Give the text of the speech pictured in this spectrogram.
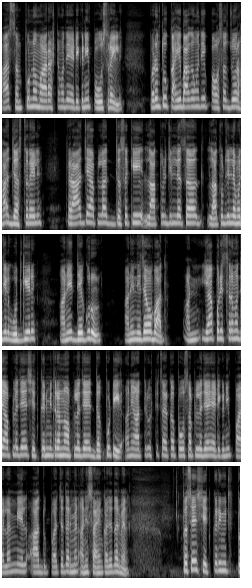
आज संपूर्ण महाराष्ट्रामध्ये या ठिकाणी पाऊस राहील. परंतु काही भागामध्ये पावसाचा जोर हा जास्त राहील. तर आज जे आपला जसं की लातूर जिल्ह्याचा लातूर जिल्ह्यामधील उदगीर आणि देगरूर आणि निजामाबाद आणि या परिसरामध्ये आपलं जे आहे शेतकरी मित्रांनो आपलं जे आहे दगपुटी आणि अतिवृष्टीसारखा पाऊस आपल्याला जे आहे या ठिकाणी पाहायला मिळेल आज दुपारच्या दरम्यान आणि सायंकाळच्या दरम्यान. तसेच शेतकरी मित प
